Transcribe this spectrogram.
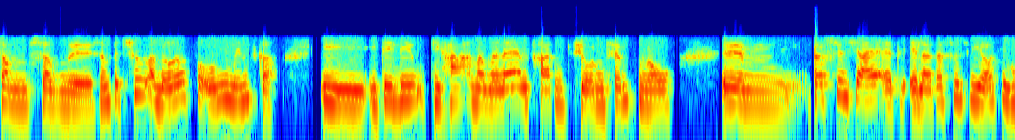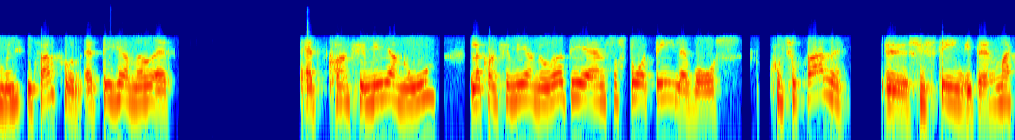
som, som, øh, som betyder noget for unge mennesker i, i det liv, de har, når man er en 13, 14, 15 år? Øhm, der synes jeg, at, eller der synes vi også i humanistisk samfund, at det her med at, at konfirmere nogen, eller konfirmere noget, det er en så stor del af vores kulturelle øh, system i Danmark,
